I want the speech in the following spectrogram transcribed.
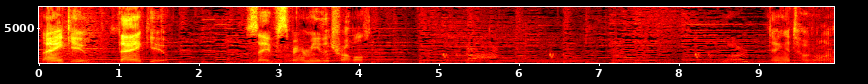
Thank you. Thank you. Save, spare me the trouble. Dang it, Toad won.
